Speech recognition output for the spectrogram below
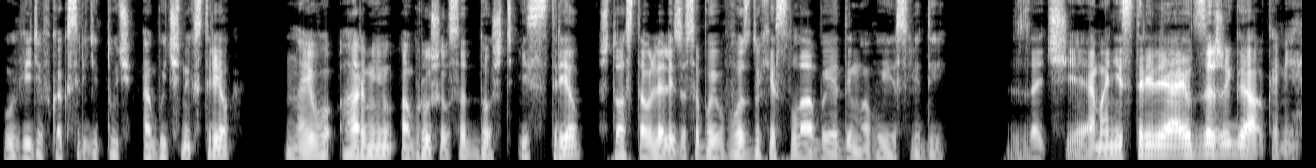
увидев, как среди туч обычных стрел на его армию обрушился дождь из стрел, что оставляли за собой в воздухе слабые дымовые следы. «Зачем они стреляют зажигалками?»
